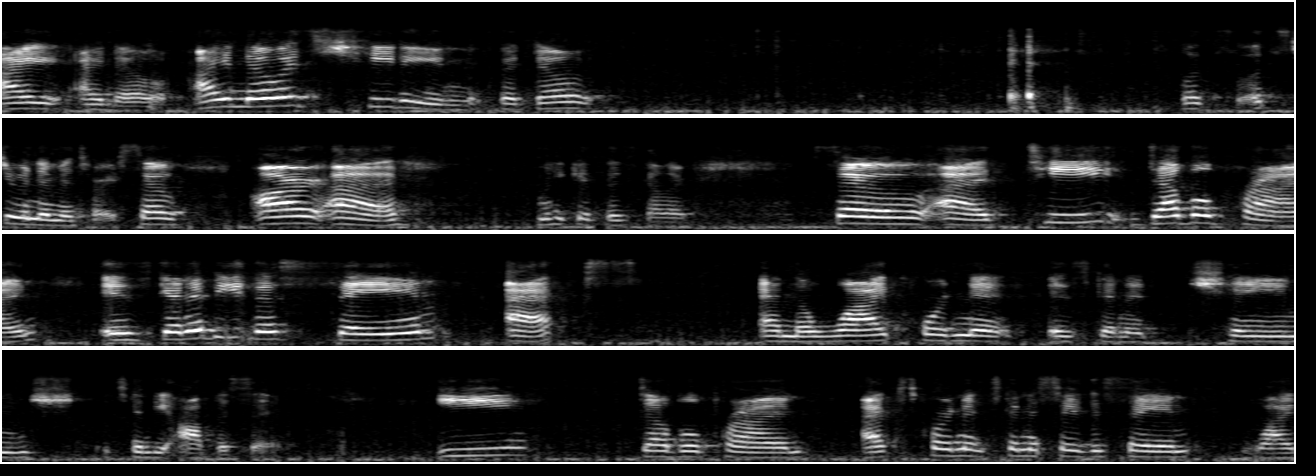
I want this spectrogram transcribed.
I I know. I know it's cheating, but don't let's let's do an inventory. So our uh make it this color. So uh, T double prime is going to be the same X and the Y coordinate is going to change. It's going to be opposite. E double prime, X coordinate is going to stay the same. Y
